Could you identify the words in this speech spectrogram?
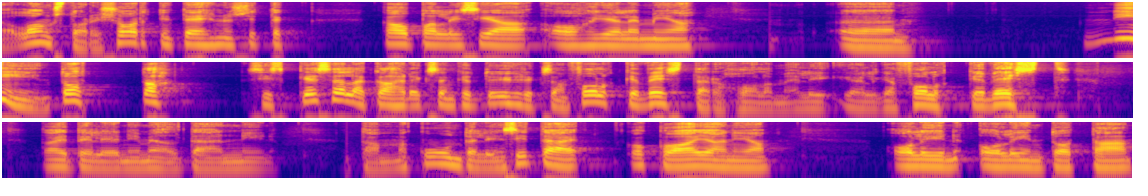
long story short, niin tehnyt sitten kaupallisia ohjelmia. Öö, niin, totta. Siis kesällä 89 Folke Westerholm, eli, eli Folke West, taiteilija nimeltään, niin mä kuuntelin sitä koko ajan ja olin, olin tota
